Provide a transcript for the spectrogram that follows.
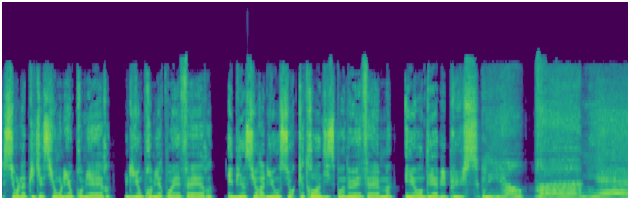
sur l'application Lyon Première, lyonpremière.fr et bien sûr à Lyon sur 90.2 FM et en DAB+. Lyon Première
